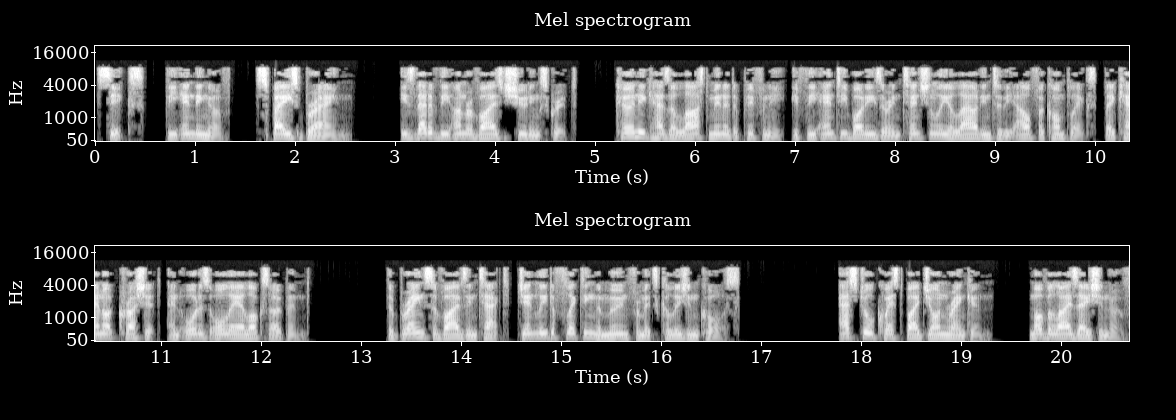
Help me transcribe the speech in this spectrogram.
6. The ending of Space Brain is that of the unrevised shooting script. Koenig has a last-minute epiphany, if the antibodies are intentionally allowed into the alpha complex, they cannot crush it, and orders all airlocks opened. The brain survives intact, gently deflecting the Moon from its collision course. Astral Quest by John Rankin. Novelization of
